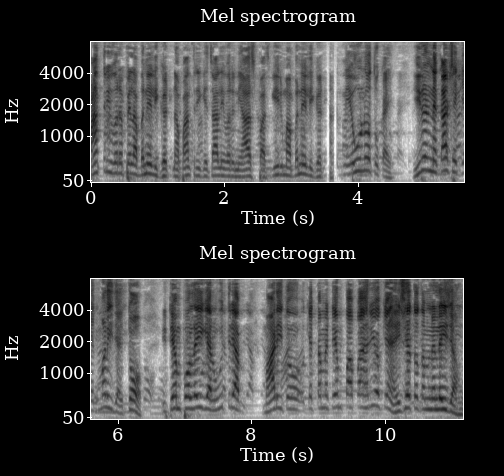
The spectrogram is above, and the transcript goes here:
પાંત્રી વર્ષ પહેલા બનેલી ઘટના, પાંત્રી કે ચાલી વર્ષની આસપાસ ગીરમાં બનેલી ઘટના. એવું નહોતું કાંઈ. હિરણ ને કાંઠે ક્યાંક મળી જાય. તો એ ટેમ્પો લઈ ગયા ઉતર્યા. માડી તો કે તમે ટેમ્પા પાસે રહ્યો ક્યાં? હશે તો તમને લઈ જાઉં.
